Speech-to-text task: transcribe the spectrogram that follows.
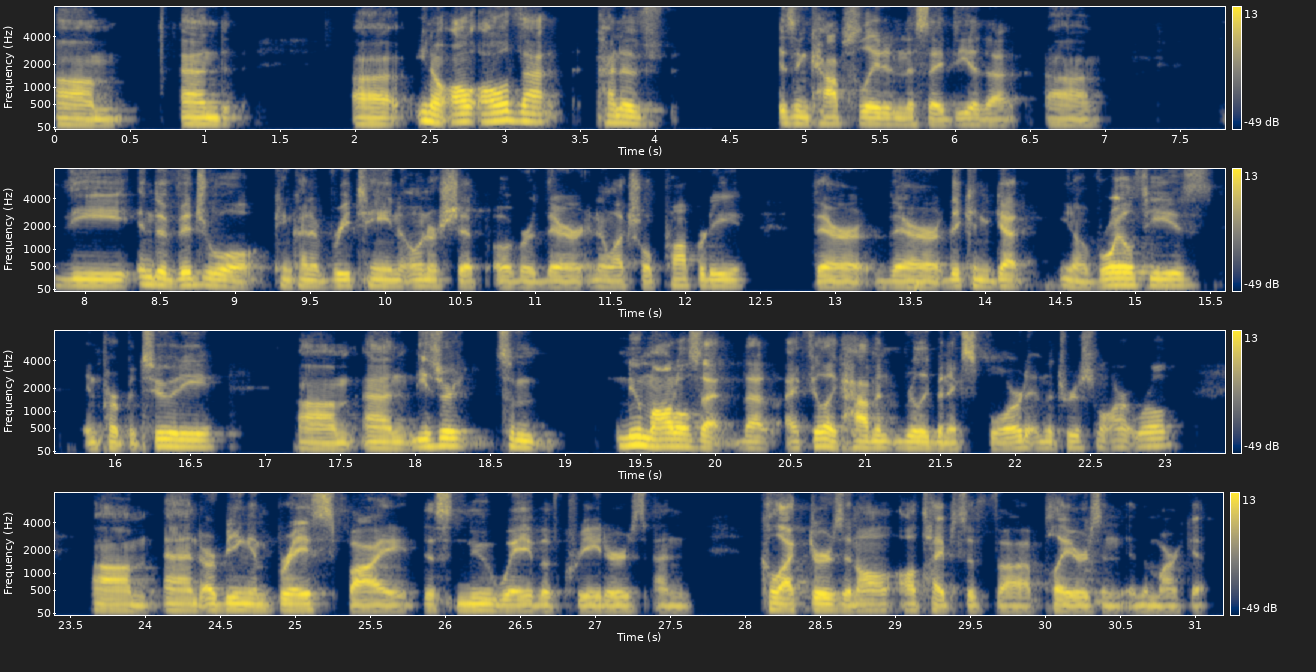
Um, and, uh, you know, all, all of that kind of is encapsulated in this idea that uh, the individual can kind of retain ownership over their intellectual property. Their, their, they can get you know royalties in perpetuity, um, and these are some new models that that I feel like haven't really been explored in the traditional art world, um, and are being embraced by this new wave of creators and collectors and all all types of uh, players in, in the market.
